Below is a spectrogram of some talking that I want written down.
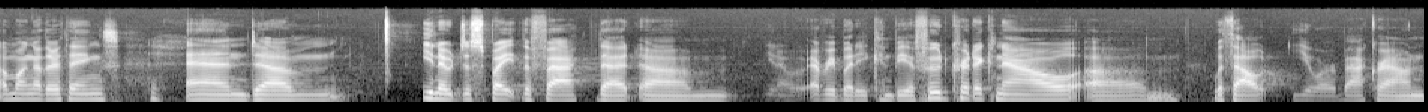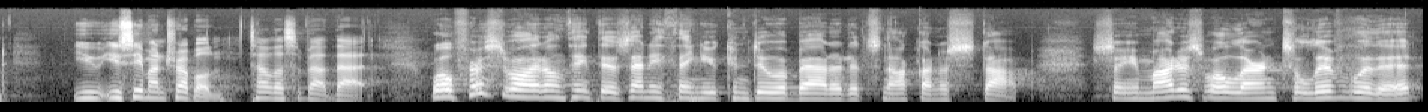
among other things. and um, you know, despite the fact that um, you know everybody can be a food critic now um, without your background, you you seem untroubled. Tell us about that. Well, first of all, I don't think there's anything you can do about it. It's not going to stop. So you might as well learn to live with it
